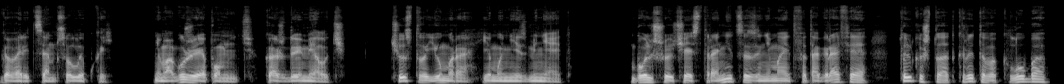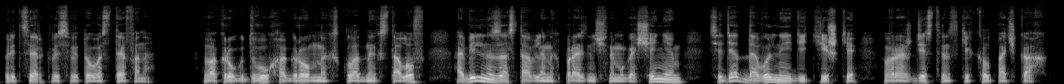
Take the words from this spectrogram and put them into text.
говорит Сэм с улыбкой. «Не могу же я помнить каждую мелочь». Чувство юмора ему не изменяет. Большую часть страницы занимает фотография только что открытого клуба при церкви святого Стефана. Вокруг двух огромных складных столов, обильно заставленных праздничным угощением, сидят довольные детишки в рождественских колпачках.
